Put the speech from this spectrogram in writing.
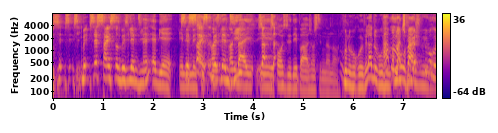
c'est- c'est- c'est c'est ça instance brésilienne dit. Eh eh bien, eh C'est ça, c'est ce que on- on ça- hausse de départ Argentine, non, non. On ne pas là nous Ah, mon match pas joué. Nous pouvons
